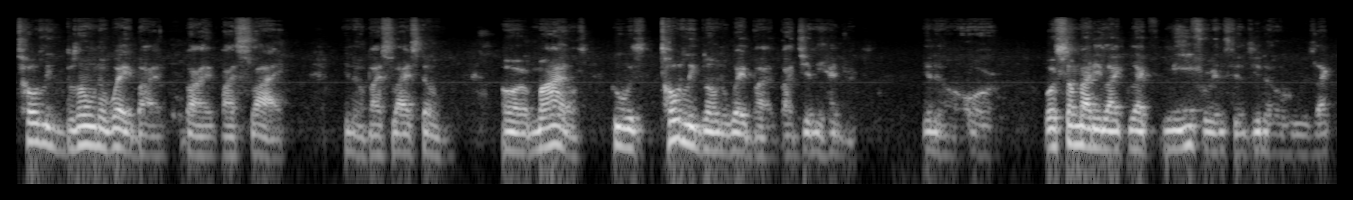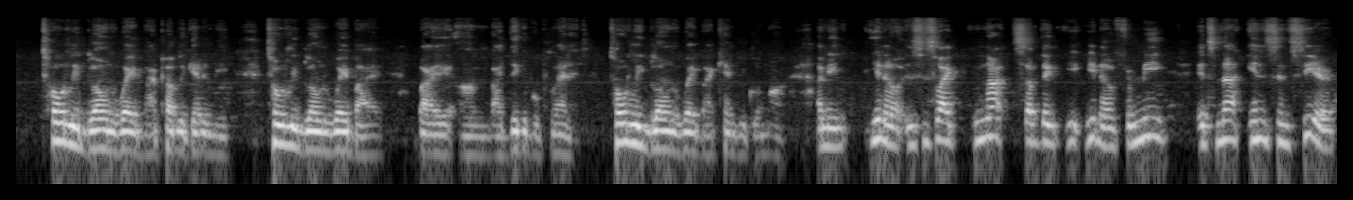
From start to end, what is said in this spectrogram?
totally blown away by by by Sly, you know, by Sly Stone, or Miles, who was totally blown away by by Jimi Hendrix, you know, or or somebody like like me, for instance, you know, who was like totally blown away by Public Enemy, totally blown away by by um by Digable Planets, totally blown away by Kendrick Lamar. I mean, you know, this is like not something, you, you know, for me, it's not insincere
